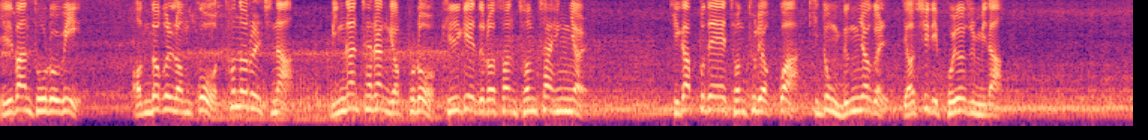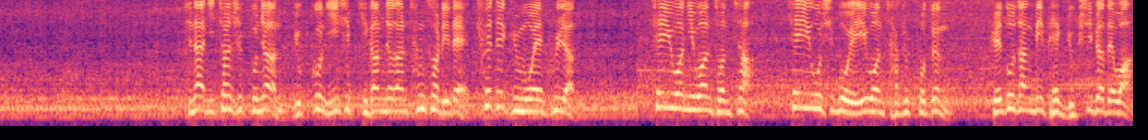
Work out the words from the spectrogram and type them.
일반 도로 위 언덕을 넘고 터널을 지나 민간 차량 옆으로 길게 들어선 전차 행렬. 기갑 부대의 전투력과 기동 능력을 여실히 보여줍니다. 지난 2019년 육군 20기갑여단 창설 이래 최대 규모의 훈련. K121 전차, K55A1 자주포 등 궤도 장비 160여 대와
